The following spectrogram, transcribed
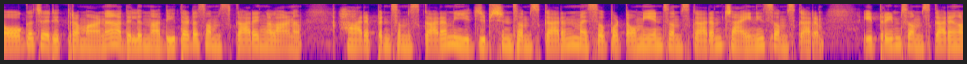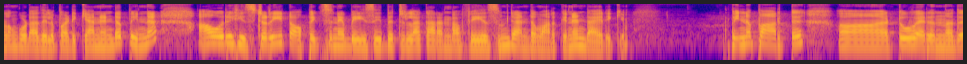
ലോക ചരിത്രമാണ്. അതിൽ നദീതട സംസ്കാരങ്ങളാണ്. ഹാരപ്പൻ സംസ്കാരം ഈജിപ്ഷ്യൻ സംസ്കാരം മെസ്സോപ്പൊട്ടോമിയൻ സംസ്കാരം ചൈനീസ് സംസ്കാരം. ഇത്രയും സംസ്കാരങ്ങളും കൂടെ അതിൽ പഠിക്കാനുണ്ട്. പിന്നെ ആ ഒരു ഹിസ്റ്ററി ടോപ്പിക്സിനെ ബേസ് ചെയ്തിട്ടുള്ള കറണ്ട് അഫെയേഴ്സും രണ്ട് മാർക്കിന് ഉണ്ടായിരിക്കും. പിന്നെ പാർട്ട് ടു വരുന്നത്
